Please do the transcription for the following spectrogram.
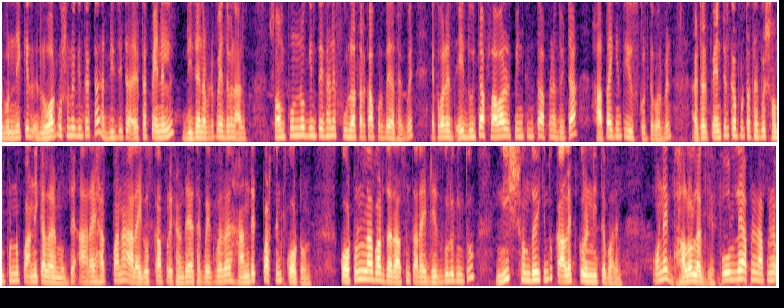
এবং নেকের লোয়ার পোর্শনে কিন্তু একটা ডিজিটাল একটা প্যানেল ডিজাইন আপনি পেয়ে যাবেন। আর সম্পূর্ণ কিন্তু এখানে ফুল হাতার কাপড় দেওয়া থাকবে। একেবারে এই দুইটা ফ্লাওয়ারের প্রিন্ট কিন্তু আপনারা দুইটা হাতায় কিন্তু ইউজ করতে পারবেন। আর এটার প্যান্টের কাপড়টা থাকবে সম্পূর্ণ পানি কালারের মধ্যে। আড়াই হাত পানা, আড়াই গোজ কাপড় এখানে দেওয়া থাকবে। একবারে hundred percent cotton cotton lover যারা আছেন, তারা এই ড্রেসগুলো কিন্তু নিঃসন্দেহে কিন্তু কালেক্ট করে নিতে পারেন। অনেক ভালো লাগবে। পরলে আপনারা আপনারা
